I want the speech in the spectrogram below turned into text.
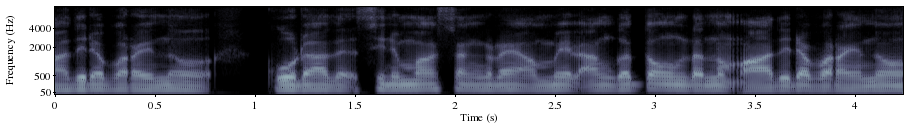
ആതിര പറയുന്നു. കൂടാതെ സിനിമാ സംഘടന അമ്മയിൽ അംഗത്വം ഉണ്ടെന്നും ആതിര പറയുന്നു.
